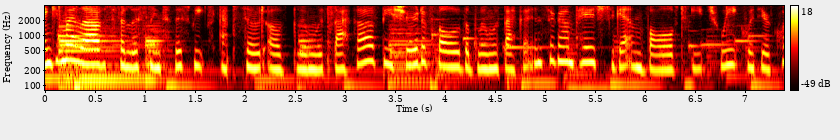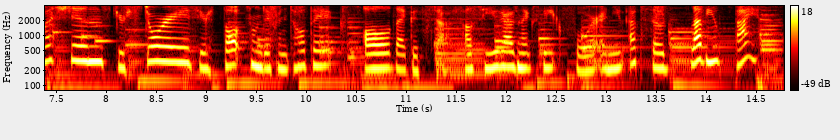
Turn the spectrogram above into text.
Thank you, my loves, for listening to this week's episode of Bloom with Becca. Be sure to follow the Bloom with Becca Instagram page to get involved each week with your questions, your stories, your thoughts on different topics, all that good stuff. I'll see you guys next week for a new episode. Love you. Bye.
